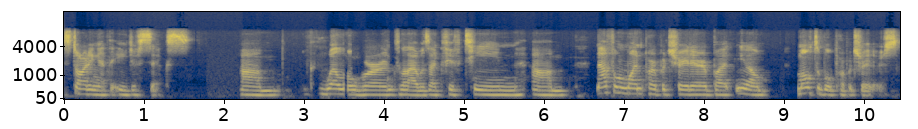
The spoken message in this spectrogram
starting at the age of six um, well over until I was like 15. Um, not from one perpetrator, but you know, multiple perpetrators.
